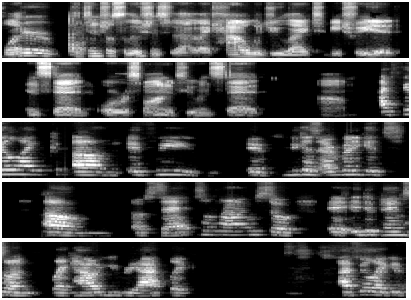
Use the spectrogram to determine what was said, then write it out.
what are potential solutions to that? Like, how would you like to be treated instead or responded to instead? Um, I feel like um if we if because everybody gets um upset sometimes, so it, it depends on like how you react. Like I feel like if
